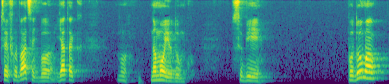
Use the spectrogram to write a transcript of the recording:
цифру 20? Бо я так, ну, на мою думку, собі подумав,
